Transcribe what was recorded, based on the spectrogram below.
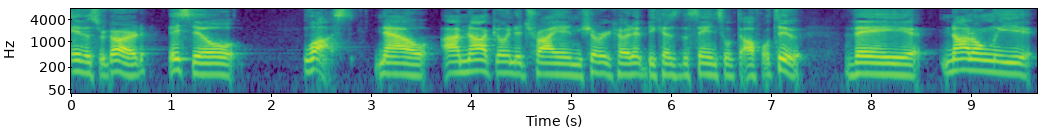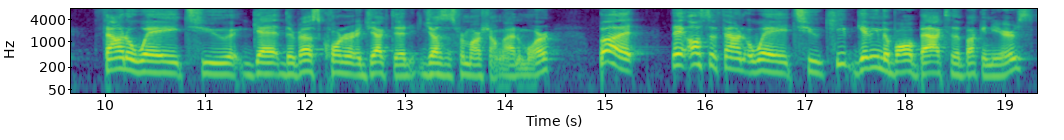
in this regard, they still lost. Now, I'm not going to try and sugarcoat it because the Saints looked awful too. They not only found a way to get their best corner ejected, justice for Marshon Lattimore, but they also found a way to keep giving the ball back to the Buccaneers.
